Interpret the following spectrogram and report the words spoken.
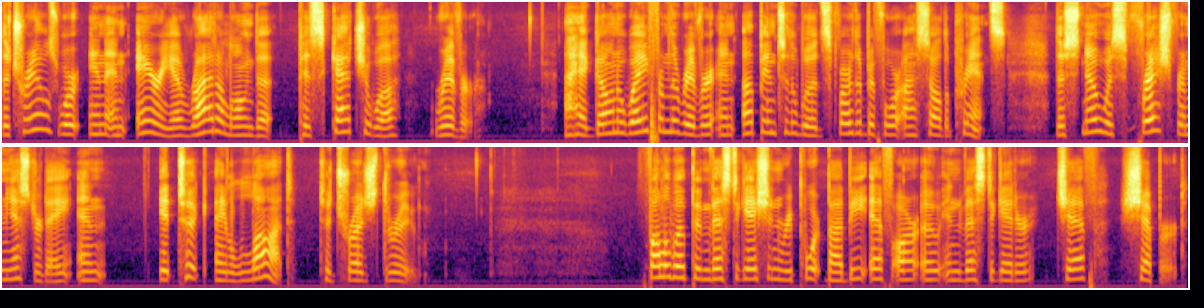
The trails were in an area right along the Piscataqua River. I had gone away from the river and up into the woods further before I saw the prints. The snow was fresh from yesterday and it took a lot to trudge through. Follow-up investigation report by BFRO investigator Jeff Shepard.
